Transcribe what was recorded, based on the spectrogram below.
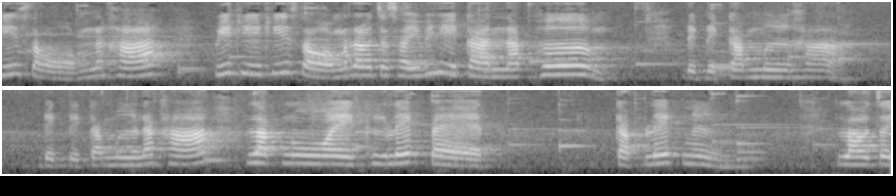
ที่ 2 นะคะ วิธีที่ 2 เราจะใช้วิธีการนับเพิ่ม เด็กๆกำมือค่ะ เด็กๆกำมือนะคะ หลักหน่วยคือเลข 8 กับเลข 1เราจะ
